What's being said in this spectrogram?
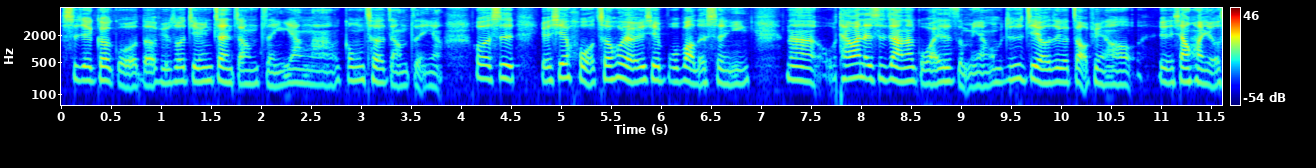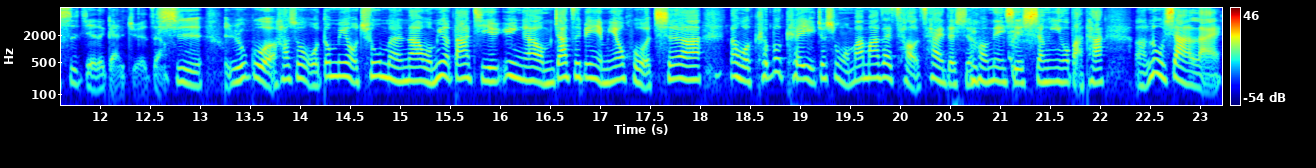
世界各国的，比如说捷运站长怎样啊，公车长怎样，或者是有一些火车会有一些播报的声音。那台湾的是这样，那国外是怎么样？我们就是借由这个照片，然后有点像环游世界的感觉，这样。是，如果他说我都没有出门啊，我没有搭捷运啊，我们家这边也没有火车啊，那我可不可以就是我妈妈在炒菜的时候那些声音，我把它呃录下来，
